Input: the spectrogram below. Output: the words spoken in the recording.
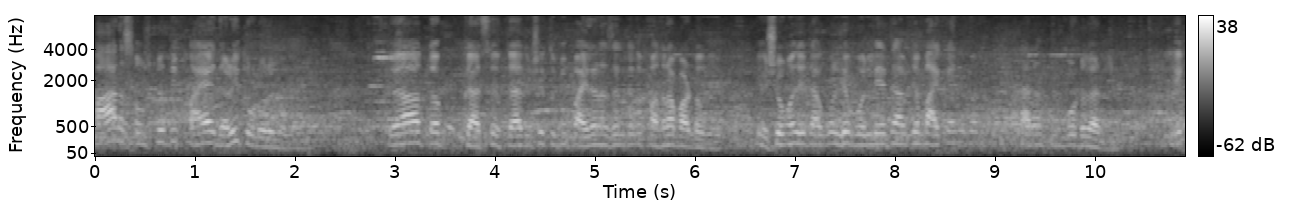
फार संस्कृती पायदळी तोडवली लोकांनी त्या त्या कॅसे त्या दिवशी तुम्ही पाहिलं नसेल तर ते पंधरा पाठवतो. यशोमध्ये ठाकूर जे बोलले ते आमच्या बायकांनी पण कानात बोट घातली एक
